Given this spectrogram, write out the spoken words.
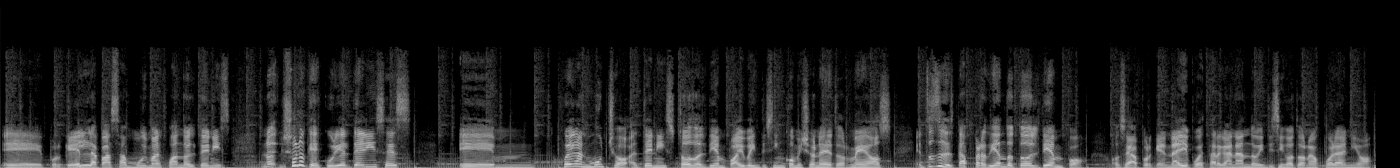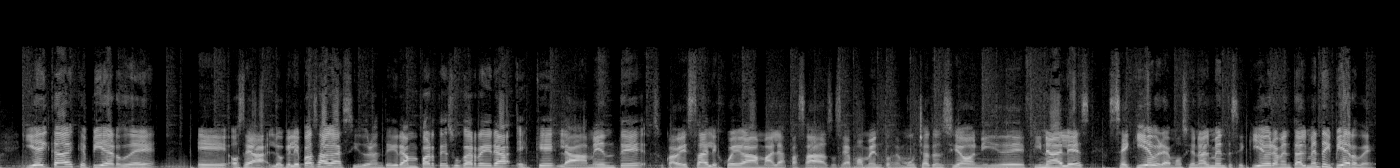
eh, porque él la pasa muy mal jugando al tenis. No, yo lo que descubrí el tenis es eh, juegan mucho al tenis todo el tiempo. Hay 25 millones de torneos. Entonces estás perdiendo todo el tiempo. O sea, porque nadie puede estar ganando 25 torneos por año. Y él cada vez que pierde... eh, o sea, lo que le pasa a Gassi durante gran parte de su carrera es que la mente, su cabeza, le juega malas pasadas. O sea, momentos de mucha tensión y de finales, se quiebra emocionalmente, se quiebra mentalmente y pierde.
